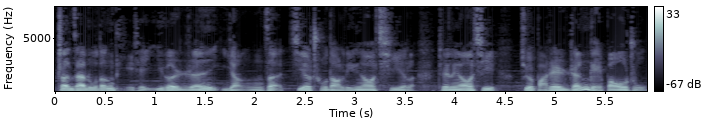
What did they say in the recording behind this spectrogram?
站在路灯底下，一个人影子接触到零幺七了，这零幺七就把这人给包住。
